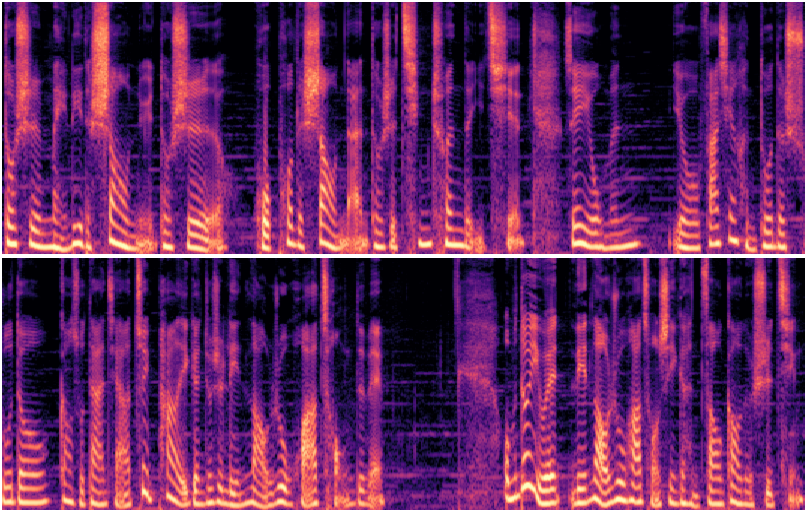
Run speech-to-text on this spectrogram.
都是美丽的少女，都是。活泼的少男都是青春的一切，所以我们有发现很多的书都告诉大家，最怕的一个人就是临老入花丛，对不对？我们都以为临老入花丛是一个很糟糕的事情，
